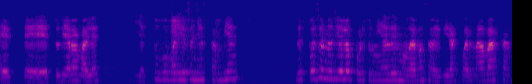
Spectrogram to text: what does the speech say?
este, estudiara ballet y estuvo varios años también. Después se nos dio la oportunidad de mudarnos a vivir a Cuernavaca.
